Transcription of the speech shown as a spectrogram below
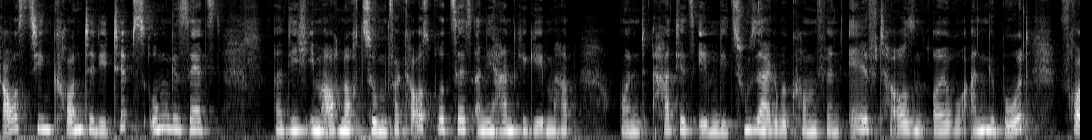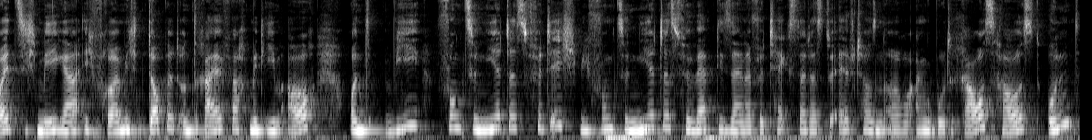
rausziehen konnte, die Tipps umgesetzt, äh, die ich ihm auch noch zum Verkaufsprozess an die Hand gegeben habe und hat jetzt eben die Zusage bekommen für ein 11.000 Euro Angebot. Freut sich mega. Ich freue mich doppelt und dreifach mit ihm auch. Und wie funktioniert das für dich? Wie funktioniert das für Webdesigner, für Texter, dass du 11.000 Euro Angebot raushaust? Und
